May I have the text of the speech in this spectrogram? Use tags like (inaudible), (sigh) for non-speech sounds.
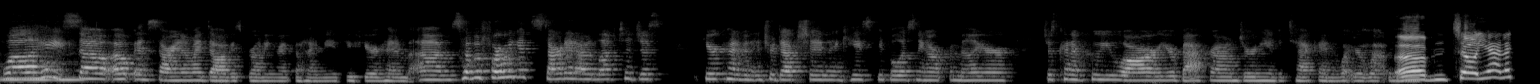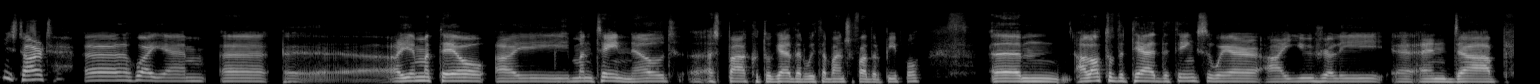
well, hey, so oh, and sorry, now my dog is groaning right behind me if you hear him. Um, so before we get started, I would love to just hear kind of an introduction in case people listening aren't familiar, just kind of who you are, your background, journey into tech, and what you're working um, on. So yeah, let me start. Uh, who I am. Uh, uh, I am Matteo. I maintain Node uh, as Spark together with a bunch of other people um, a lot of the the things where I usually uh, end up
